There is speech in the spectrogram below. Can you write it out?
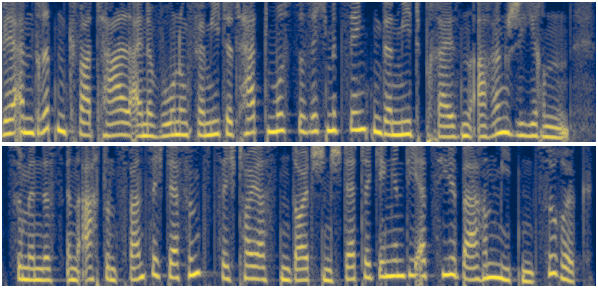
Wer im dritten Quartal eine Wohnung vermietet hat, musste sich mit sinkenden Mietpreisen arrangieren. Zumindest in 28 der 50 teuersten deutschen Städte gingen die erzielbaren Mieten zurück.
